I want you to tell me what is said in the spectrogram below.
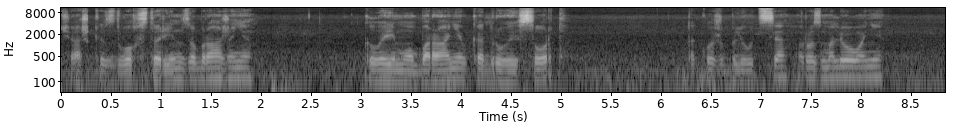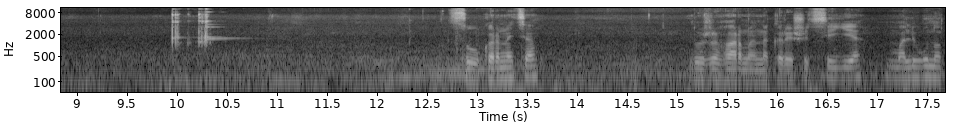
Чашки з двох сторін зображення. Клеїмо Баранівка, другий сорт. Також блюдця розмальовані. Цукорниця. Дуже гарно на кришиці є малюнок.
